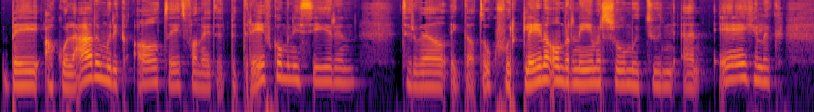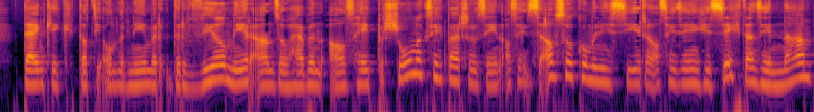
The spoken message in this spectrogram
bij Accolade moet ik altijd vanuit het bedrijf communiceren, terwijl ik dat ook voor kleine ondernemers zo moet doen en eigenlijk denk ik dat die ondernemer er veel meer aan zou hebben als hij persoonlijk zichtbaar zou zijn, als hij zelf zou communiceren, als hij zijn gezicht en zijn naam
